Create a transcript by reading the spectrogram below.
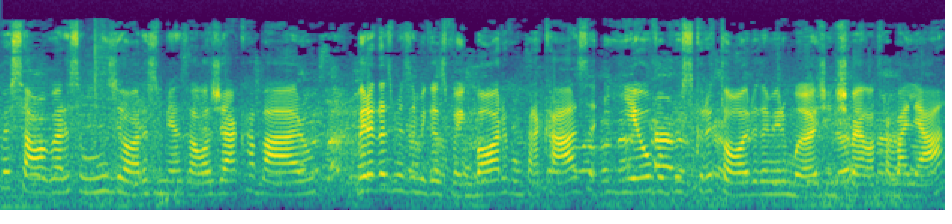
Pessoal, agora são 11 horas, minhas aulas já acabaram. A maioria das minhas amigas vão embora, vão pra casa e eu vou pro escritório da minha irmã, a gente vai lá trabalhar.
